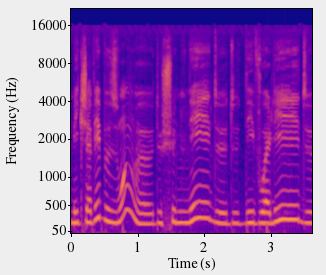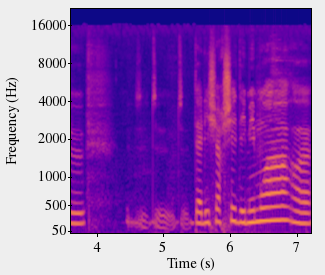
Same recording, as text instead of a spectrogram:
mais que j'avais besoin euh, de cheminer, de, dévoiler, de, d'aller chercher des mémoires, euh,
